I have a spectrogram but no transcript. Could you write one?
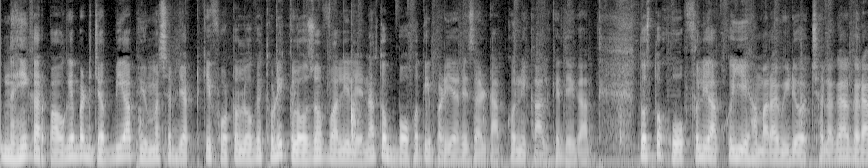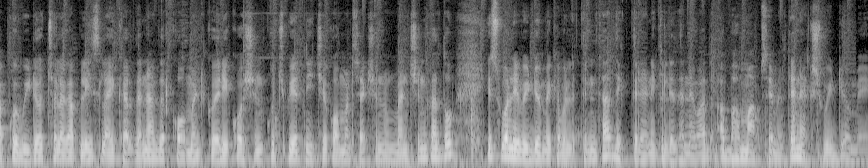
नहीं कर पाओगे बट जब भी आप ह्यूमन सब्जेक्ट की फ़ोटो लोगे, थोड़ी क्लोजअप वाली लेना तो बहुत ही बढ़िया रिज़ल्ट आपको निकाल के देगा। दोस्तों होपफुली आपको ये हमारा वीडियो अच्छा लगा। अगर आपको वीडियो अच्छा लगा प्लीज़ लाइक कर देना। अगर कॉमेंट क्वेरी क्वेश्चन कुछ भी है, नीचे कॉमेंट सेक्शन में मैंशन कर दो। इस वाले वीडियो में केवल इतनी था। देखते रहने के लिए धन्यवाद। अब हम आपसे मिलते हैं नेक्स्ट वीडियो में।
